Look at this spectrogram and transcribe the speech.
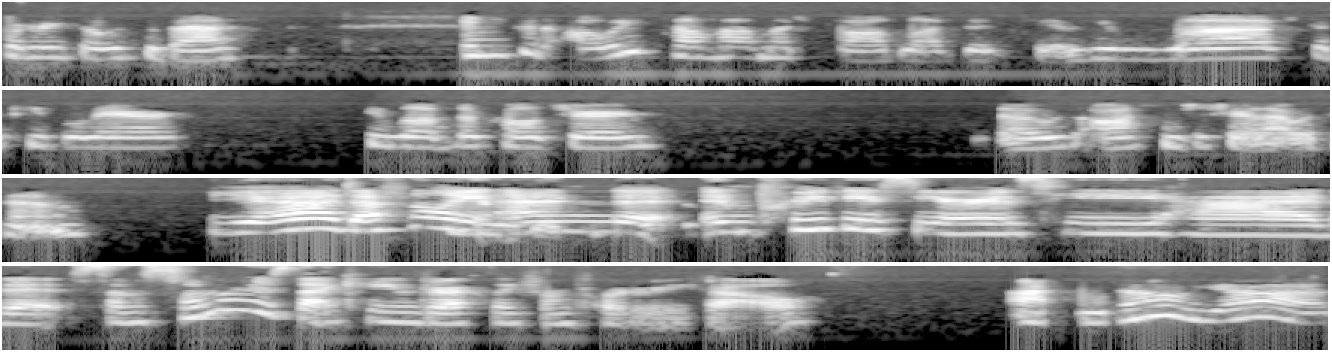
Puerto Rico was the best. And you could always tell how much Bob loved it too. He loved the people there. He loved the culture. So it was awesome to share that with him. Yeah, definitely. And in previous years, he had some swimmers that came directly from Puerto Rico. I know, yeah.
